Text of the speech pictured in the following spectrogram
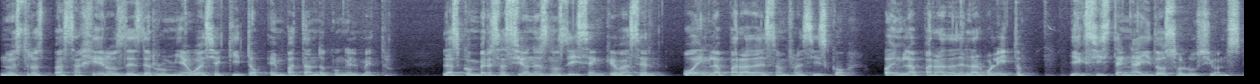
nuestros pasajeros desde Rumiegua hacia Quito empatando con el metro. Las conversaciones nos dicen que va a ser o en la parada de San Francisco o en la parada del Arbolito. Y existen ahí dos soluciones.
